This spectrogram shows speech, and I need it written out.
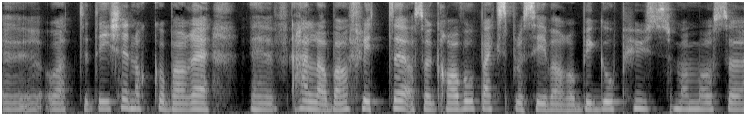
eh, og at det ikke er nok å bare eh, heller bare flytte, altså grave opp eksplosiver og bygge opp hus. Man må også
